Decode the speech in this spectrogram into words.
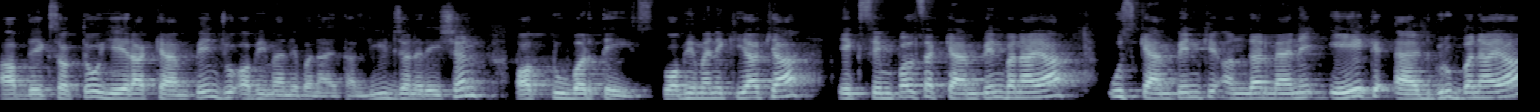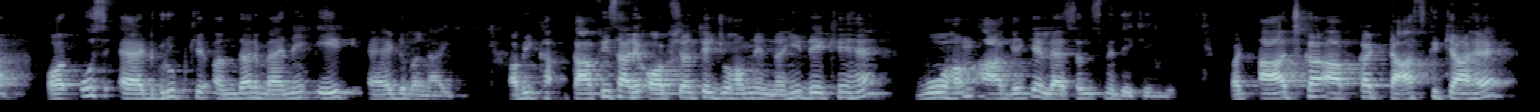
आप देख सकते हो ये रहा कैंपेन जो अभी मैंने बनाया था लीड जनरेशन अक्टूबर तेईस। तो अभी मैंने किया क्या? एक सिंपल सा कैंपेन बनाया। उस कैंपेन के अंदर मैंने एक एड ग्रुप बनाया और उस एड ग्रुप के अंदर मैंने एक एड बनाई। अभी का, काफ़ी सारे ऑप्शन थे जो हमने नहीं देखे हैं वो हम आगे के लेसन में देखेंगे। बट आज का आपका टास्क क्या है?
